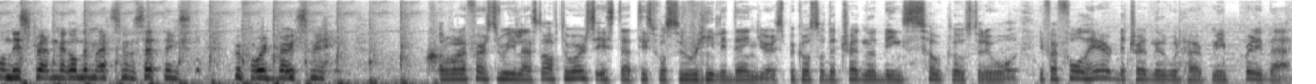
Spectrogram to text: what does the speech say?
on this treadmill on the maximum settings before it breaks me. But what I first realized afterwards is that this was really dangerous because of the treadmill being so close to the wall. If I fall here, the treadmill would hurt me pretty bad.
